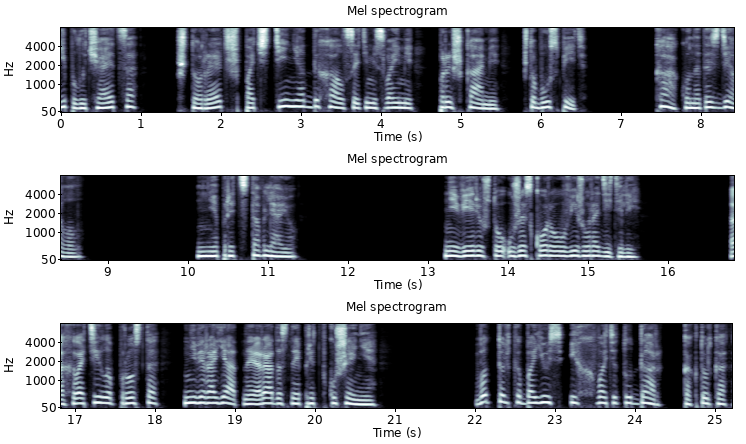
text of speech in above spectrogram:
И получается, что Редж почти не отдыхал с этими своими прыжками, чтобы успеть. Как он это сделал? Не представляю. Не верю, что уже скоро увижу родителей. Охватило просто невероятное радостное предвкушение. Вот только боюсь, их хватит удар, как только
